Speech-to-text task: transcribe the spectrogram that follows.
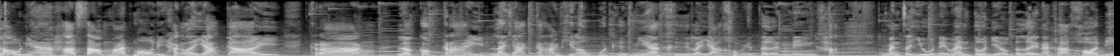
เราเนี่ยนะคะสามารถมองได้ทั้งระยะไกลกลาง แล้วก็ใกล้ระยะกลางที่เราพูดถึงเนี่ยคือระยะคอมพิวเตอร์นั่นเองค่ะมันจะอยู่ในแว่นตัวเดียวกันเลยนะคะ ข้อดี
